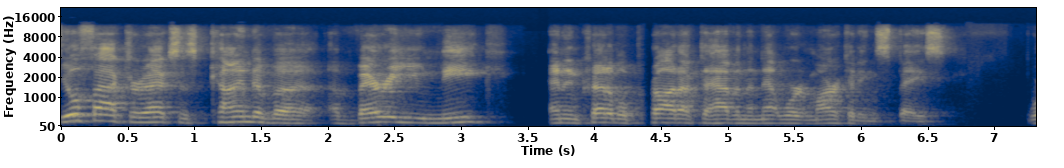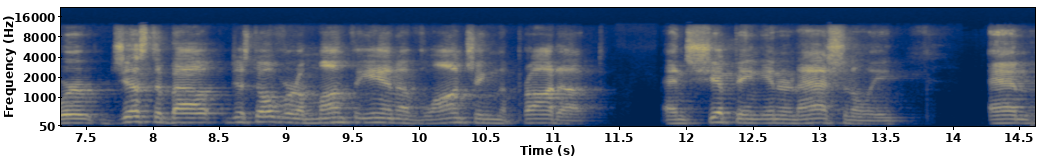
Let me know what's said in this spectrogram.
Fuel Factor X is kind of a, a very unique an incredible product to have in the network marketing space. We're just about just over a month in of launching the product and shipping internationally. And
